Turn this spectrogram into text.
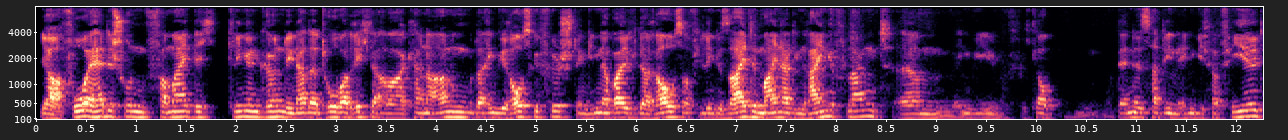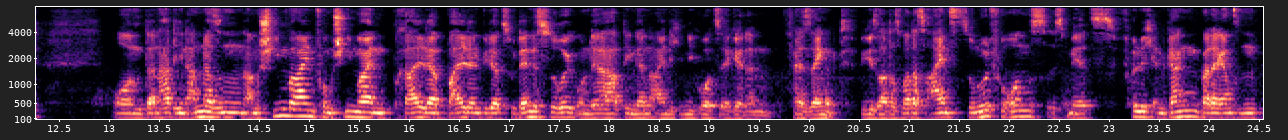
ja, vorher hätte schon vermeintlich klingeln können, den hat der Torwartrichter aber, keine Ahnung, da irgendwie rausgefischt, dann ging der Ball wieder raus auf die linke Seite, Mein hat ihn reingeflankt, ähm, irgendwie, ich glaube, Dennis hat ihn irgendwie verfehlt. Und dann hat ihn Andersen am Schienbein, vom Schienbein prallt der Ball dann wieder zu Dennis zurück und der hat ihn dann eigentlich in die Kurzecke dann versenkt. Wie gesagt, das war das 1 zu 0 für uns, ist mir jetzt völlig entgangen bei der ganzen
